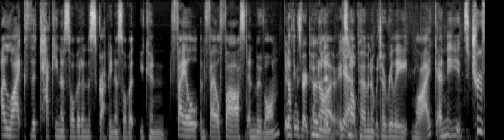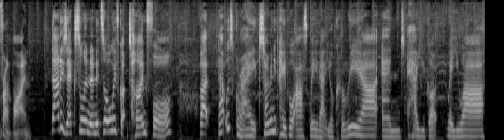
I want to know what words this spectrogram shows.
I like the tackiness of it and the scrappiness of it. You can fail and fail fast and move on. Nothing's very permanent. No, it's Yeah. not permanent, which I really like. And it's true frontline. That is excellent, and it's all we've got time for. But that was great. So many people ask me about your career and how you got where you are.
